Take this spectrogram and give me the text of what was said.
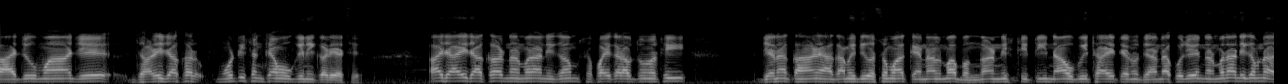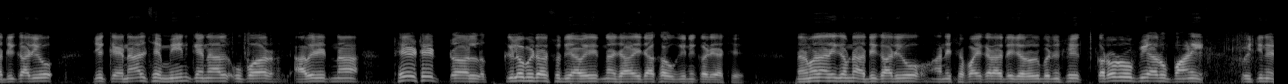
બાજુમાં જે ઝાડી ઝાખર મોટી સંખ્યામાં ઉગી નીકળ્યા છે. આ ઝાડી ઝાખર નર્મદા નિગમ સફાઈ કરાવતું નથી. જેના કારણે આગામી દિવસોમાં કેનાલમાં ભંગાણની સ્થિતિ ના ઊભી થાય તેનું ધ્યાન રાખવું જોઈએ. નર્મદા નિગમના અધિકારીઓ જે કેનાલ છે, મેઇન કેનાલ ઉપર આવી રીતના ઠેર ઠેર કિલોમીટર સુધી આવી રીતના જાળી ઝાખર ઉગી નીકળ્યા છે. નર્મદા નિગમના અધિકારીઓ આની સફાઈ કરાવતી જરૂરી બન્યું છે. કરોડો રૂપિયાનું પાણી વેચીને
